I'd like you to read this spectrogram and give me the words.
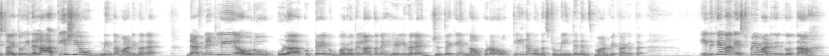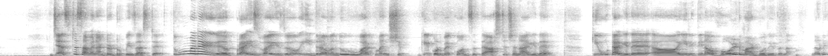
ಇಷ್ಟ ಆಯಿತು. ಇದೆಲ್ಲ ಅಕೇಶಿಯ ವುಡ್ನಿಂದ ಮಾಡಿದ್ದಾರೆ. ಡೆಫಿನೆಟ್ಲಿ ಅವರು ಹುಳ, ಕುಟ್ಟೆ ಏನು ಬರೋದಿಲ್ಲ ಅಂತಲೇ ಹೇಳಿದ್ದಾರೆ. ಜೊತೆಗೆ ನಾವು ಕೂಡ ಕ್ಲೀನಾಗಿ ಒಂದಷ್ಟು ಮೇಂಟೆನೆನ್ಸ್ ಮಾಡಬೇಕಾಗತ್ತೆ. ಇದಕ್ಕೆ ನಾನು ಎಷ್ಟು ಪೇ ಮಾಡಿದ್ದೀನಿ ಗೊತ್ತಾ? ಜಸ್ಟ್ ಸೆವೆನ್ ಹಂಡ್ರೆಡ್ ರುಪೀಸ್ ಅಷ್ಟೇ. ತುಂಬಾ ಪ್ರೈಸ್ ವೈಸ್ ಇದರ ಒಂದು ವರ್ಕ್ಮನ್ಶಿಪ್ಗೆ ಕೊಡಬೇಕು ಅನಿಸುತ್ತೆ. ಅಷ್ಟು ಚೆನ್ನಾಗಿದೆ. ಕ್ಯೂಟಾಗಿದೆ ಈ ರೀತಿ ನಾವು ಹೋಲ್ಡ್ ಮಾಡ್ಬೋದು ಇದನ್ನು. ನೋಡಿ.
